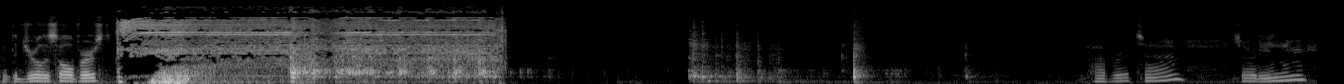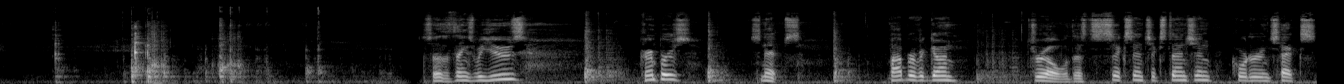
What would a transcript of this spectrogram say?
Put the drill this hole first. Rivet time. It's already in there. So the things we use, crimpers, snips, pop rivet gun, drill with a six inch extension, quarter inch hex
